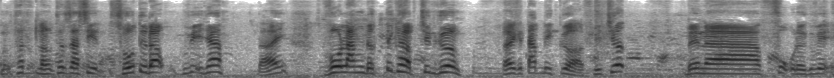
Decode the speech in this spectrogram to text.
nội thất là nội thất da xịn số tự động quý vị nhá. Đấy vô lăng được tích hợp trên gương. Đây cái tắp đi cửa phía trước bên à, phụ đây quý vị.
